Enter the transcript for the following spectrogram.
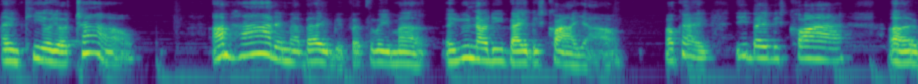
and kill your child, I'm hiding my baby for three months. And you know these babies cry, y'all. Okay? These babies cry. Uh,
